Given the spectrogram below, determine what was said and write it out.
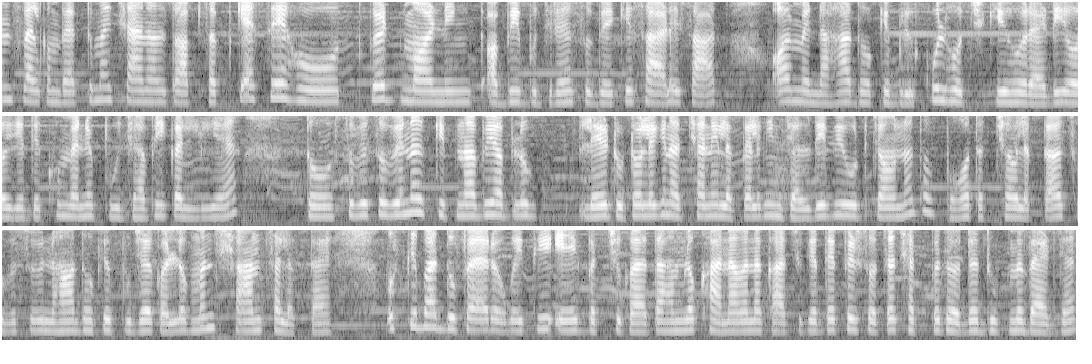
Friends welcome back to my channel तो आप सब कैसे हो? गुड मॉर्निंग तो अभी बुझ रहे हैं सुबह के साढ़े सात और मैं नहा धो के बिल्कुल हो चुकी हूँ रेडी और ये देखो, मैंने पूजा भी कर ली है। तो सुबह सुबह ना कितना भी आप लोग लेट उठो, लेकिन अच्छा नहीं लगता। लेकिन जल्दी भी उठ जाओ ना तो बहुत अच्छा लगता है। सुबह सुबह नहा धो के पूजा कर लो, मन शांत सा लगता है। उसके बाद दोपहर हो गई थी, एक बज चुका था। हम लोग खाना वाना खा चुके थे, फिर सोचा छत पर थोड़ी देर धूप में बैठ जाए,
